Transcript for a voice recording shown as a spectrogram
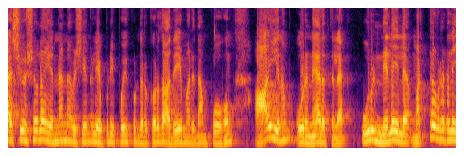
ஆஸ் யூஷுவலாக என்னென்ன விஷயங்கள் எப்படி போய் கொண்டிருக்கிறதோ அதே மாதிரி தான் போகும். ஆயினும் ஒரு நேரத்தில் ஒரு நிலையில் மற்றவர்களை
